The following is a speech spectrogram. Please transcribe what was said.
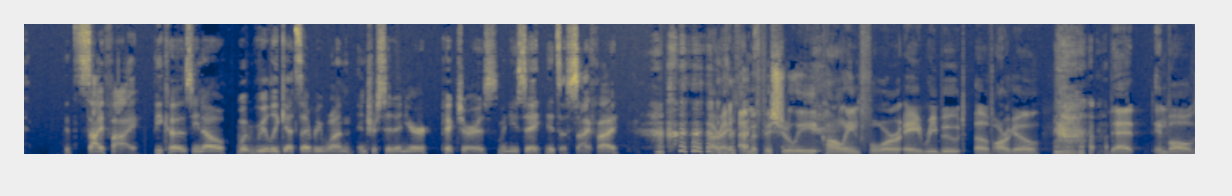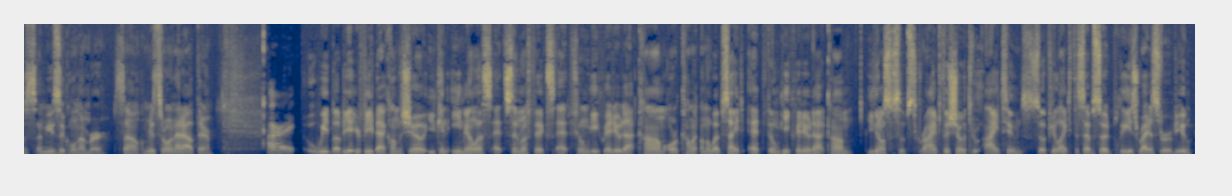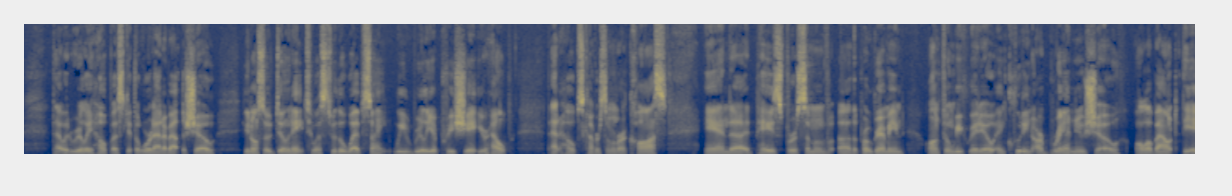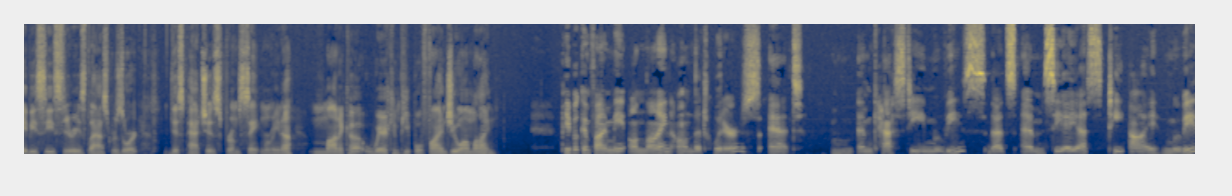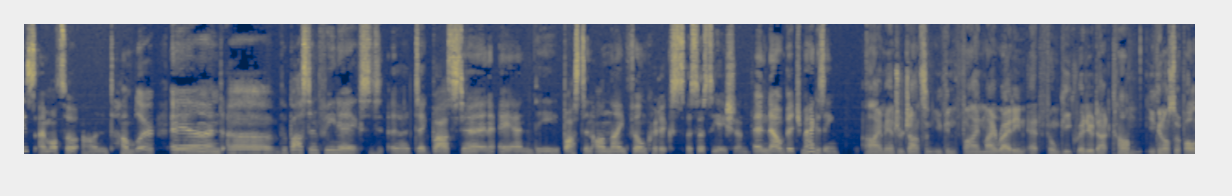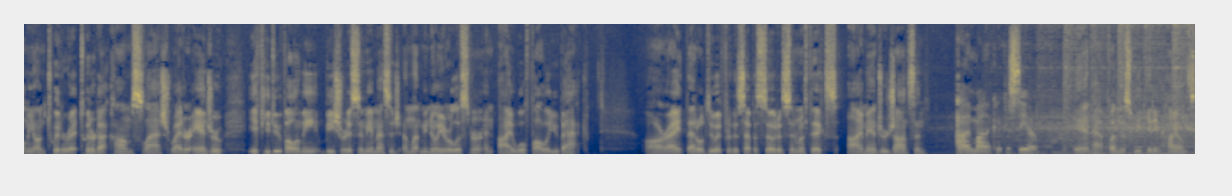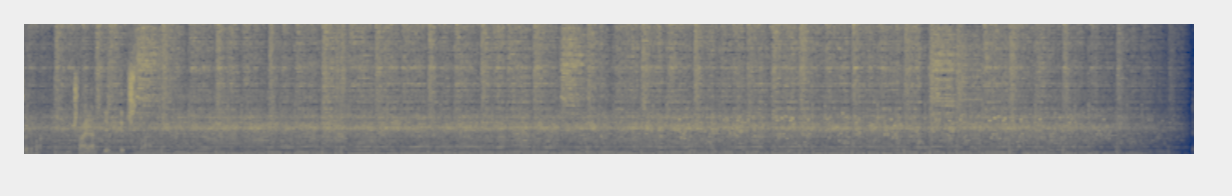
it's sci-fi because you know what really gets everyone interested in your picture is when you say it's a sci-fi. All right, I'm officially calling for a reboot of Argo that involves a musical number. So I'm just throwing that out there. All right. We'd love to get your feedback on the show. You can email us at cinemafix at filmgeekradio.com or comment on the website at filmgeekradio.com. You can also subscribe to the show through iTunes. So if you liked this episode, please write us a review. That would really help us get the word out about the show. You can also donate to us through the website. We really appreciate your help. That helps cover some of our costs, and uh, it pays for some of uh, the programming on Film Geek Radio, including our brand new show all about the ABC series Last Resort Dispatches from St. Marina. Monica, where can people find you online? People can find me online on the Twitters at MCASTI Movies. That's M C A S T I Movies. I'm also on Tumblr and uh, the Boston Phoenix, uh, Dig Boston, and the Boston Online Film Critics Association, and now Bitch Magazine. I'm Andrew Johnson. You can find my writing at filmgeekradio.com. You can also follow me on Twitter at twitter.com slash writerandrew. If you do follow me, be sure to send me a message and let me know you're a listener, and I will follow you back. All right, that'll do it for this episode of Cinema Fix. I'm Andrew Johnson, I'm Monica Castillo. and have fun this week getting high on cinema. And try not to get pitch slapped.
